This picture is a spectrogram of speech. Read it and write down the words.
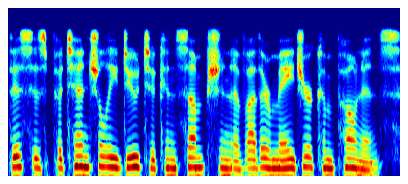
this is potentially due to consumption of other major components.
